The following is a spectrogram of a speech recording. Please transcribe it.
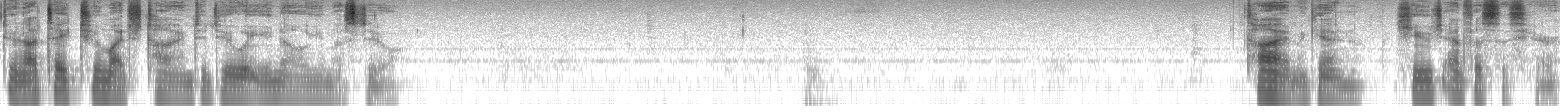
Do not take too much time to do what you know you must do. Time, again, huge emphasis here.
